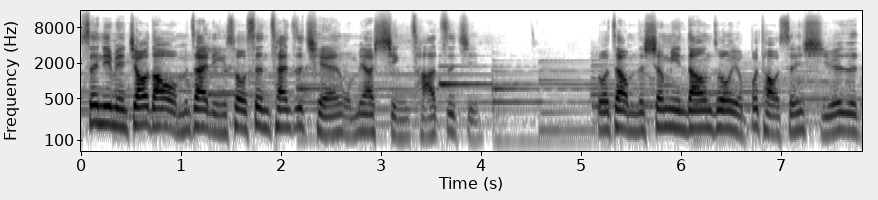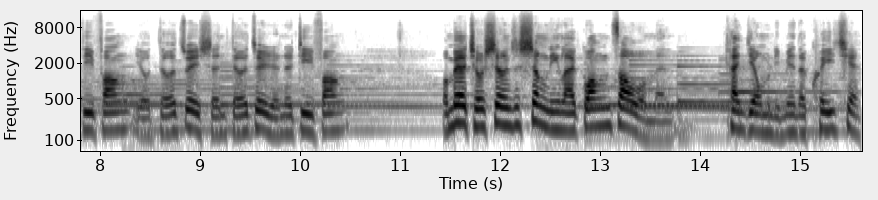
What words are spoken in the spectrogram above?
圣经里面教导我们在领受圣餐之前，我们要省察自己。若在我们的生命当中有不讨神喜悦的地方，有得罪神、得罪人的地方，我们要求圣圣灵来光照我们，看见我们里面的亏欠，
